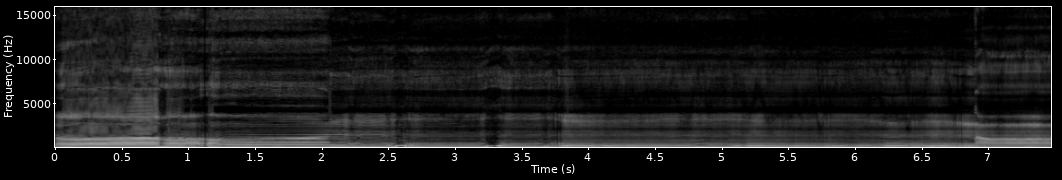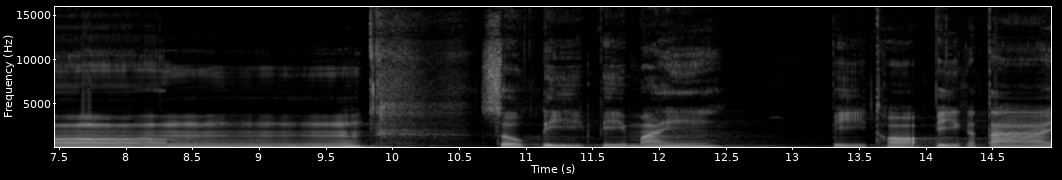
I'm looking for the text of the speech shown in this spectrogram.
โอนนอนโชคดีปีใหม่ ปีเถาะปีกระต่าย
